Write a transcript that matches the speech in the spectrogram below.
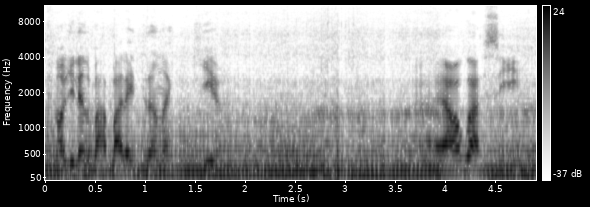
Final de Lendo Barbalho entrando aqui. É algo assim.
